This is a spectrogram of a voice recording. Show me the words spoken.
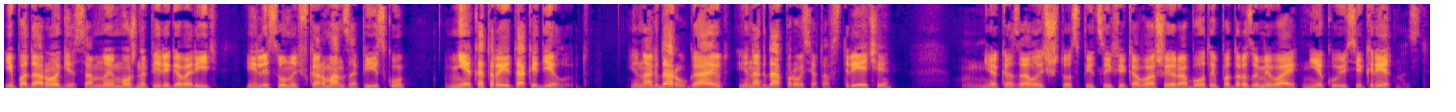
и по дороге со мной можно переговорить или сунуть в карман записку. Некоторые так и делают. Иногда ругают, иногда просят о встрече. Мне казалось, что специфика вашей работы подразумевает некую секретность.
